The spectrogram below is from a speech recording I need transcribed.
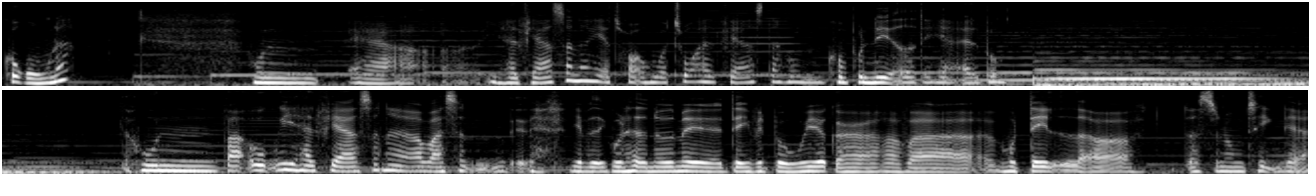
corona. Hun er øh, i 70'erne. Jeg tror, hun var 72, da hun komponerede det her album. Hun var ung i 70'erne og var sådan, øh, jeg ved ikke, hun havde noget med David Bowie at gøre og var model og, og sådan nogle ting der.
